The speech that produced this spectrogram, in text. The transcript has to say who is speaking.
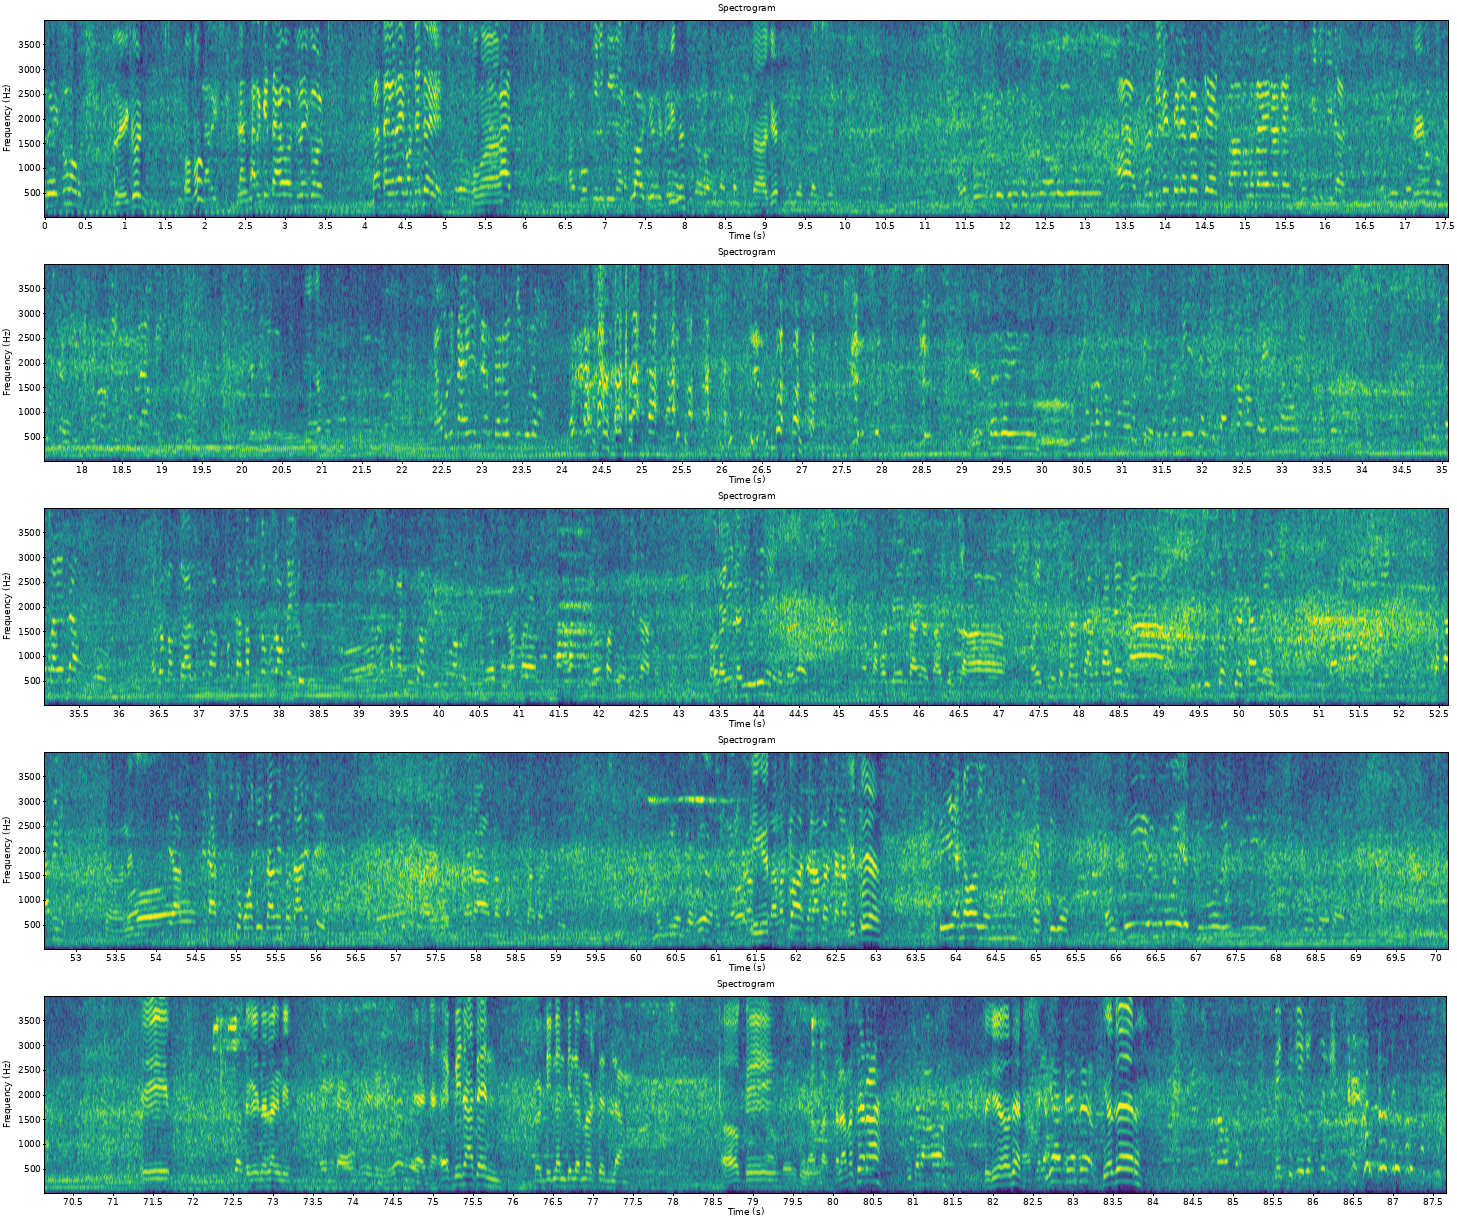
Speaker 1: record.
Speaker 2: Record.
Speaker 1: Natarget tayo world record. Lahat tayo record dito eh.
Speaker 3: Oo nga.
Speaker 1: Ang buong Pilipinas.
Speaker 3: Pilipinas.
Speaker 2: Yung...
Speaker 1: Ah, Ferdinand de la Merced, mga kababayan natin, buong Pilipinas.
Speaker 3: Eh.
Speaker 1: Nauli tayo na sir, pero hindi gulong.
Speaker 2: Saan nga yung... Yung nakatang mga rin sir?
Speaker 1: Sabay lang. Ano, magkano mo na ako, magtatabi na muna ako sa ilong.
Speaker 2: Saan nga yung target mo nga rin? Kaya po
Speaker 1: Dapat, pag-uwi na. Wala yung layo rin eh. Kaya, napakagayin tayo. Tapos, ah, makikusap tayo sa akin natin, ah, Philippine Coast Guard natin. Para makakasabay sa kanin.
Speaker 3: Tanis.
Speaker 1: Kaya, sinas, gusto ko kasi sa amin patanis eh. Tayo, para mapakiusapan natin.
Speaker 2: Mag-ingat ka kuya.
Speaker 3: Ingat.
Speaker 1: Salamat pa, salamat, salamat.
Speaker 3: Ito ya.
Speaker 1: Ito yung ano, yung FB ko.
Speaker 2: Ang eh, ano mo yung FB mo, i-post mo sa ano.
Speaker 3: Lagay na lang dito.
Speaker 1: Ayan yan. FB natin, Ferdinand de la Merced lang.
Speaker 3: Okay.
Speaker 1: Okay,
Speaker 3: Sige.
Speaker 1: salamat. Salamat sir ah. Dito lang ako.
Speaker 3: Sige, oh, sir.
Speaker 2: Ingat, ingat sir.
Speaker 3: Ingat, sir.
Speaker 1: Ano, 20 kilos din eh.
